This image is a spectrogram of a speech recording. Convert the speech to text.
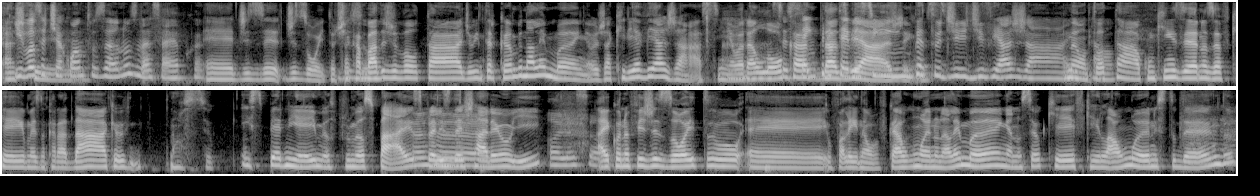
acho E você que- tinha quantos anos nessa época? É, deze- 18. Eu tinha 18. acabado de voltar de um intercâmbio na Alemanha. Eu já queria viajar, assim. Eu era Ah, louca Você sempre das teve viagens. esse ímpeto de, de viajar. Não, tal. total. Com 15 anos eu fiquei mês no Canadá, que eu... Nossa, eu esperneei meus, pros meus pais para eles deixarem eu ir. Olha só. Aí, quando eu fiz 18, é, eu falei, não, vou ficar um ano na Alemanha, não sei o quê. Fiquei lá um ano estudando.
